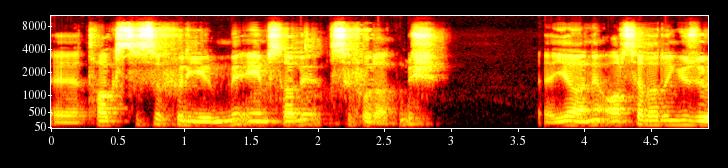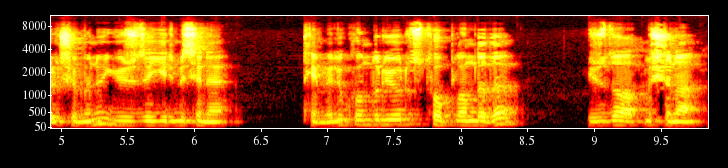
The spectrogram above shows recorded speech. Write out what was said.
e, taksı 0.20 emsali 0.60. E, yani arsaların yüz ölçümünün %20'sine temeli konduruyoruz. Toplamda da %60'ına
